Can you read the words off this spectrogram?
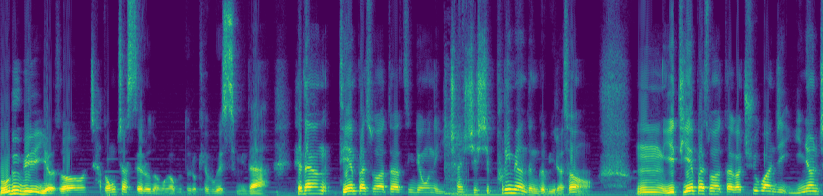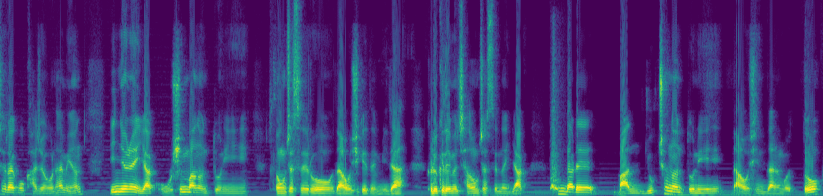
우르비에 이어서 자동차세로 넘어가 보도록 해보겠습니다. 해당 DM8 소나타 같은 경우는 2000cc 프리미엄 등급이라서 음, 이 DM8 소나타가 출고한 지 2년 차라고 가정을 하면 1년에 약 50만 원 돈이 자동차세로 나오시게 됩니다. 그렇게 되면 자동차세는 약 한 달에 16,000원 돈이 나오신다는 것도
